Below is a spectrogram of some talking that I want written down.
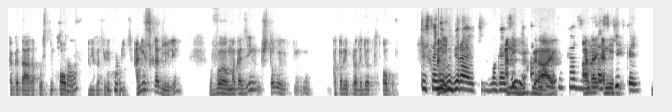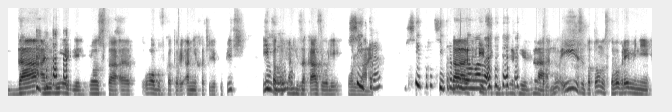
Когда, допустим, обувь что? они хотели uh-huh. купить, они сходили в магазин, чтобы, ну, который продает обувь. То есть они, они выбирают в магазине, они выбирают, а она, со они, скидкой? Да, они мерили просто э, обувь, которую они хотели купить, и угу. потом они заказывали онлайн. Хитро. Хитро, хитро да, хитро, да. Ну и потом с того времени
